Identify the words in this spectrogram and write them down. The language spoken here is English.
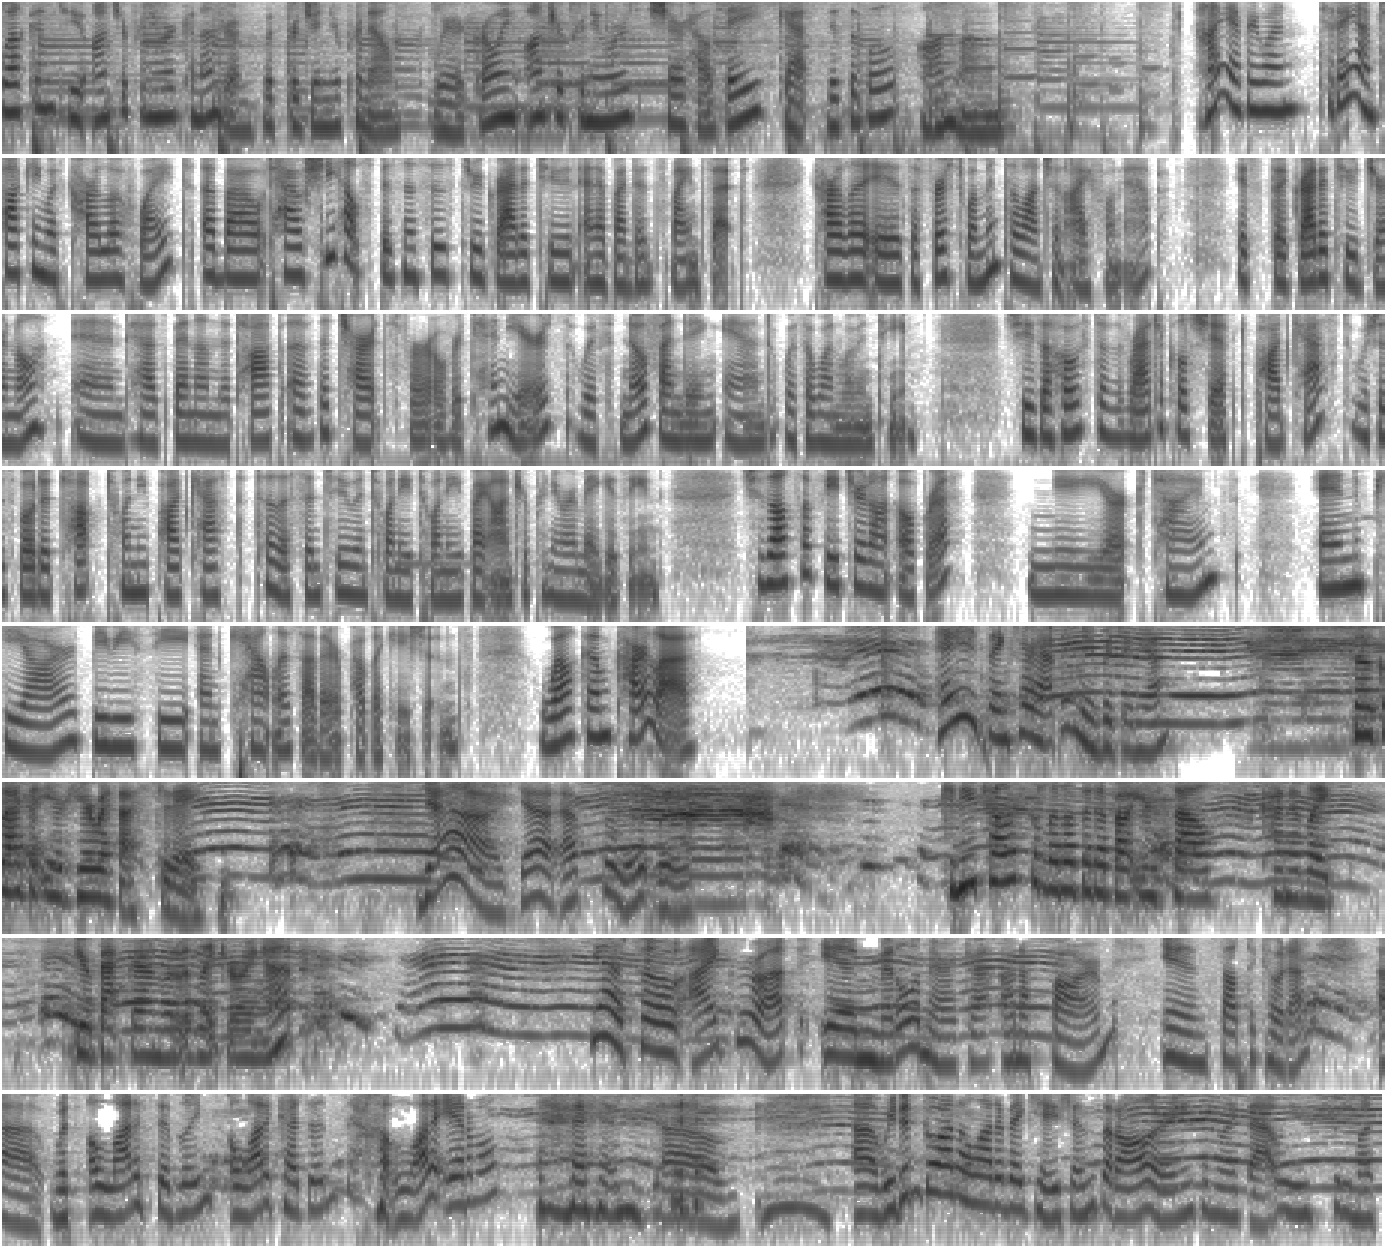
Welcome to Entrepreneur Conundrum with Virginia Purnell, where growing entrepreneurs share how they get visible online. Hi, everyone. Today I'm talking with Carla White about how she helps businesses through gratitude and abundance mindset. Carla is the first woman to launch an iPhone app. It's the Gratitude Journal and has been on the top of the charts for over 10 years with no funding and with a one woman team. She's a host of the Radical Shift podcast, which is voted top 20 podcast to listen to in 2020 by Entrepreneur Magazine. She's also featured on Oprah, New York Times, NPR, BBC, and countless other publications. Welcome, Carla. Hey, thanks for having me, Virginia. So glad that you're here with us today. Yeah, yeah, absolutely. Can you tell us a little bit about yourself, kind of like your background, what it was like growing up? Yeah, so I grew up in middle America on a farm in South Dakota uh, with a lot of siblings, a lot of cousins, a lot of animals, and um, uh, we didn't go on a lot of vacations at all or anything like that. We pretty much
